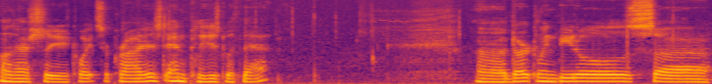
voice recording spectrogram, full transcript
I was actually quite surprised and pleased with that. Uh, darkling beetles, uh,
